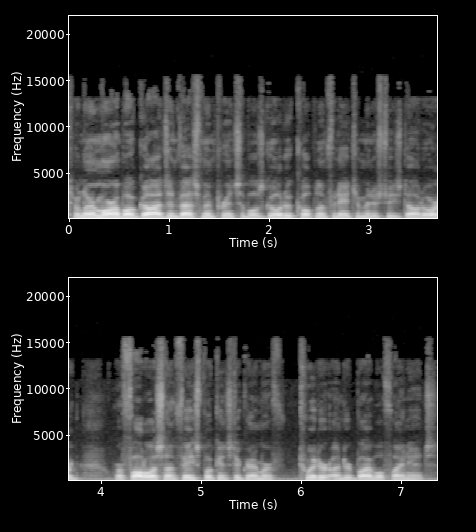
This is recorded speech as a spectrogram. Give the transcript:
To learn more about God's investment principles, go to CopelandFinancialMinistries.org or follow us on Facebook, Instagram, or Twitter under Bible Finance.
